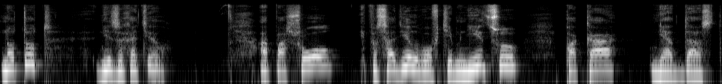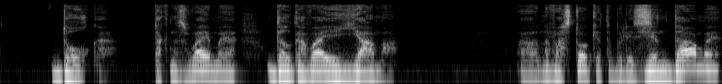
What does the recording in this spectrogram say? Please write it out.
Но тот не захотел, а пошел и посадил его в темницу, пока не отдаст долга. Так называемая долговая яма. А на Востоке это были зиндамы,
